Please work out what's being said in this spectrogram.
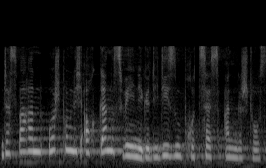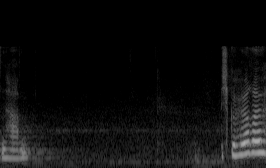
Und das waren ursprünglich auch ganz wenige, die diesen Prozess angestoßen haben. Ich gehöre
